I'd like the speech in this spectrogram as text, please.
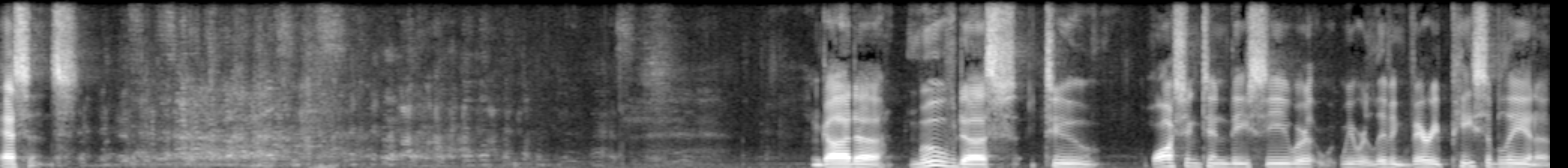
essence. God uh, moved us to Washington, D.C., where we were living very peaceably in a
